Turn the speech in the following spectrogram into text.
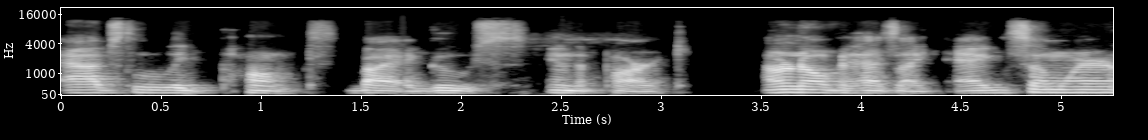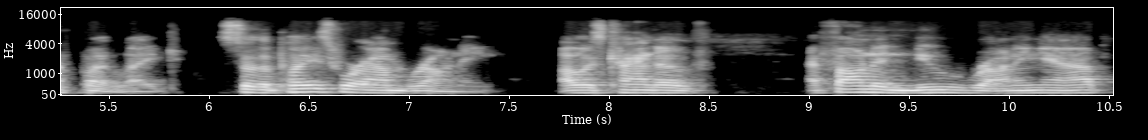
absolutely punked by a goose in the park. I don't know if it has like eggs somewhere, but like so the place where I'm running, I was kind of I found a new running app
